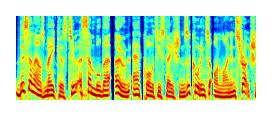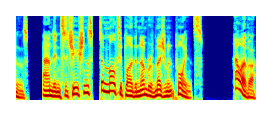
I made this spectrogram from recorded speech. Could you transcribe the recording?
This allows makers to assemble their own air quality stations according to online instructions, and institutions to multiply the number of measurement points. However,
